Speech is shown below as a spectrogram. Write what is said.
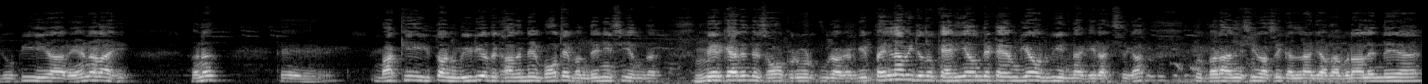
ਯੂਪੀ ਆ ਰਹਿਣ ਵਾਲਾ ਇਹ ਹਨਾ? ਤੇ ਬਾਕੀ ਤੁਹਾਨੂੰ ਵੀਡੀਓ ਦਿਖਾ ਦਿੰਦੇ ਬਹੁਤੇ ਬੰਦੇ ਨਹੀਂ ਸੀ ਅੰਦਰ। ਫਿਰ ਕਹਿ ਦਿੰਦੇ 100 ਕਰੋੜ ਪੂਰਾ ਕਰਕੇ। ਪਹਿਲਾਂ ਵੀ ਜਦੋਂ ਕੈਰੀਆਂ ਉਹਦੇ ਟਾਈਮ ਗਿਆ ਹੁਣ ਵੀ ਇੰਨਾ ਕੀ ਰੱਖ ਸੀਗਾ। ਕੋਈ ਬੜਾ ਨਹੀਂ ਸੀ ਵਾਸਤੇ ਗੱਲਾਂ ਜ਼ਿਆਦਾ ਬਣਾ ਲੈਂਦੇ ਆ।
